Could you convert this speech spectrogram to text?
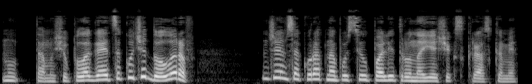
Ну, там еще полагается куча долларов. Джеймс аккуратно опустил палитру на ящик с красками.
